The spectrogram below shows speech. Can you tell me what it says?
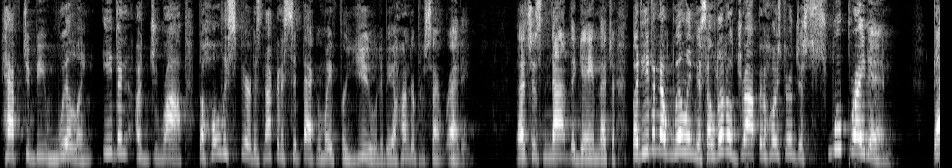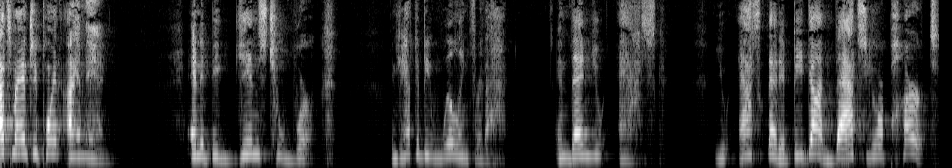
have to be willing, even a drop. The Holy Spirit is not going to sit back and wait for you to be 100% ready. That's just not the game. That's but even a willingness, a little drop in the Holy Spirit, just swoop right in. That's my entry point. I am in, and it begins to work, and you have to be willing for that, and then you ask. You ask that it be done. That's your part.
